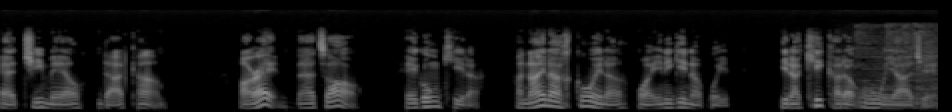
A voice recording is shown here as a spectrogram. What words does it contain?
at gmail.com. All right, that's all. Hegon kira. Hanainach koina wa iniginapuit. Hirakikara unwiaje.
